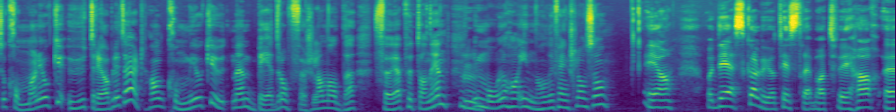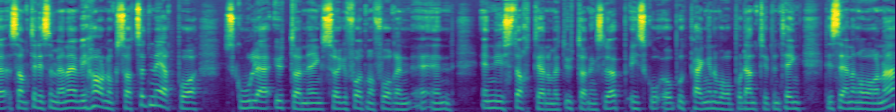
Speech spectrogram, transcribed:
så kommer han jo ikke ut rehabilitert. Han kommer jo ikke ut med en bedre oppførsel han hadde før jeg putta han inn. Mm. Vi må jo ha innhold i fengselet også. Ja, og det skal vi jo tilstrebe at vi har. Eh, samtidig så mener jeg vi har nok satset mer på skole, utdanning, sørge for at man får en, en, en ny start gjennom et utdanningsløp og brukt pengene våre på den typen ting de senere årene.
